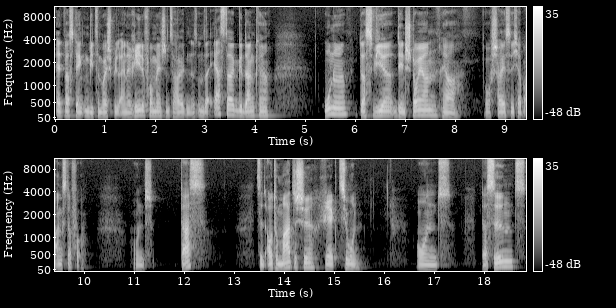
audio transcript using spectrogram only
etwas denken, wie zum Beispiel eine Rede vor Menschen zu halten, ist unser erster Gedanke, ohne dass wir den steuern, ja, oh scheiße, ich habe Angst davor. Und das sind automatische Reaktionen. Und das sind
